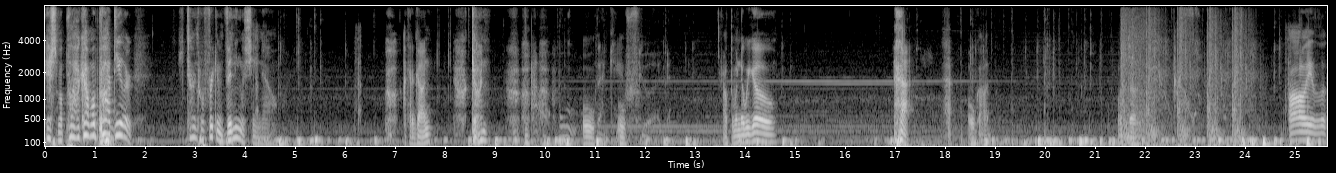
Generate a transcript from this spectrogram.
It's my pot. I got my pot dealer. He turned to a freaking vending machine now. I got a gun. Gun. Ooh. Oof. Out the window we go. Oh god. What the? Oh,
